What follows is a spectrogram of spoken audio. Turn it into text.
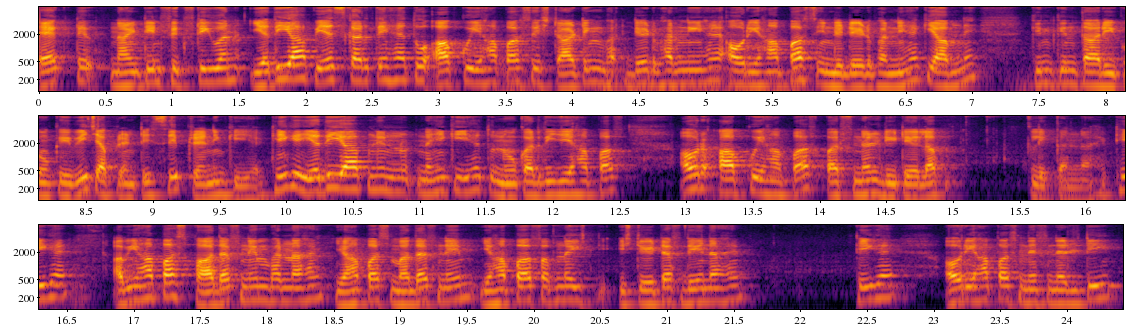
act 1961 यदि आप यस करते हैं तो आपको यहाँ पास स्टार्टिंग डेट भरनी है और यहाँ पास इंड डेट भरनी है कि आपने किन किन तारीखों के बीच अप्रेंटिसशिप ट्रेनिंग की है। ठीक है, यदि आपने नहीं की है तो नो कर दीजिए यहाँ पास। और आपको यहाँ पास पर्सनल डिटेल अब क्लिक करना है, ठीक है? अब यहाँ पास फादर्स नेम भरना है, यहाँ पास मदर्स नेम यहाँ पास अपना स्टेटस देना है, ठीक है? और यहाँ पास नेशनलिटी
